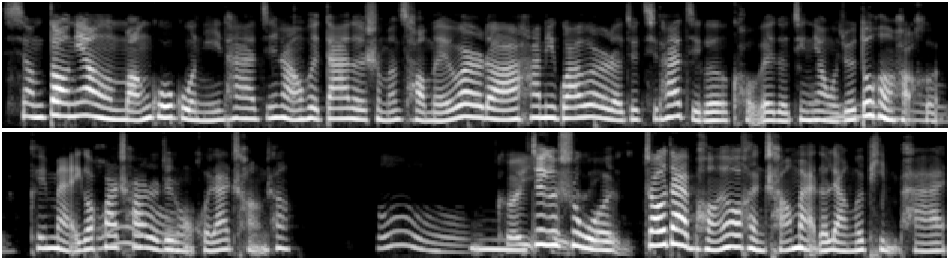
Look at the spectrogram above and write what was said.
像倒酿芒果果泥，它经常会搭的什么草莓味儿的啊、哈密瓜味儿的，就其他几个口味的精酿，我觉得都很好喝，哦可以买一个花叉儿的这种回来尝尝。哦，嗯，可以，这个是我招待朋友很常买的两个品牌，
